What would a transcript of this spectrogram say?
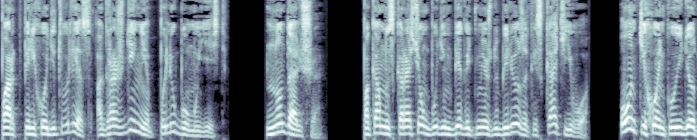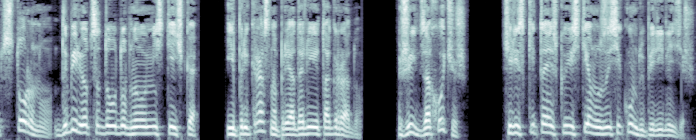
Парк переходит в лес, ограждение по-любому есть. Но дальше. Пока мы с Карасем будем бегать между березок, искать его, он тихонько уйдет в сторону, доберется до удобного местечка и прекрасно преодолеет ограду. Жить захочешь? Через китайскую стену за секунду перелезешь.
